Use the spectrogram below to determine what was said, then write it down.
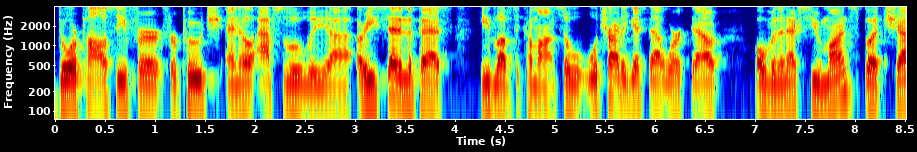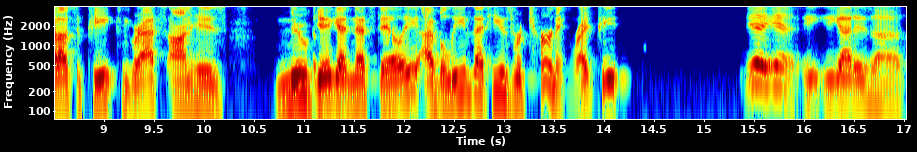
door policy for for Pooch, and he'll absolutely, uh, or he said in the past he'd love to come on. So we'll try to get that worked out over the next few months. But shout out to Pete. Congrats on his new gig at Nets Daily. I believe that he is returning, right, Pete? Yeah, yeah. He, he got his uh,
